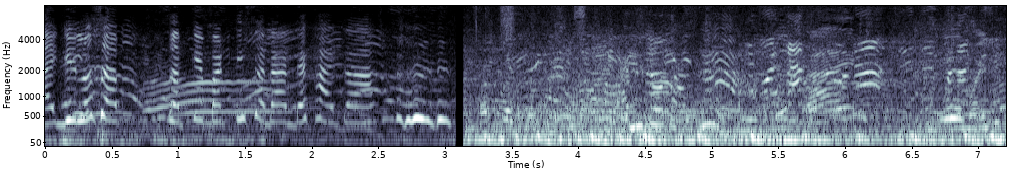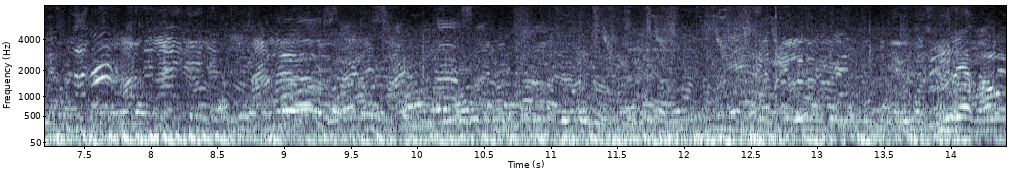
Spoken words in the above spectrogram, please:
आई गिलो सब सबके बत्ती सदा મને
